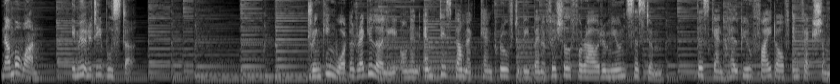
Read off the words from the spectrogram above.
Number 1. Immunity Booster. Drinking water regularly on an empty stomach can prove to be beneficial for our immune system. This can help you fight off infection.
